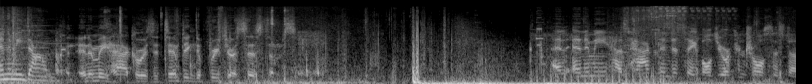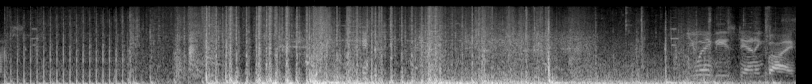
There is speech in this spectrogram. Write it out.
Enemy down. An enemy hacker is attempting to breach our systems. An enemy has hacked and disabled your control systems. UAV standing by.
